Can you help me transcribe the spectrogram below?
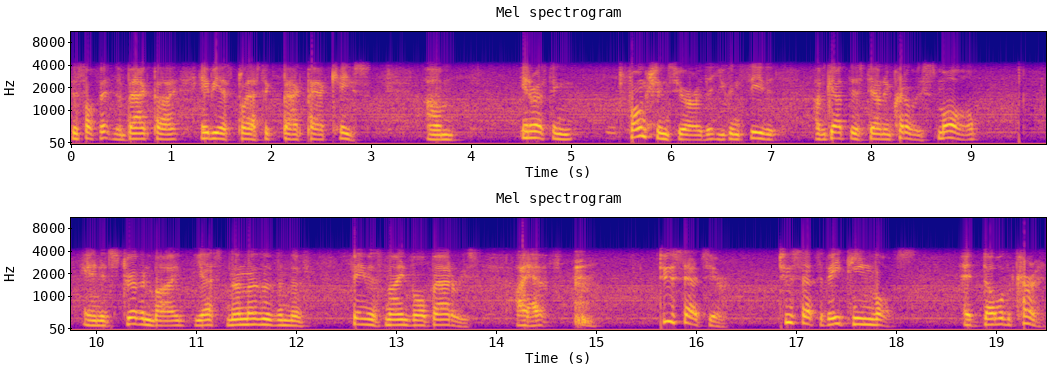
This will fit in a backpack, ABS plastic backpack case. Um, interesting functions here are that you can see that I've got this down incredibly small and it's driven by, yes, none other than the famous 9 volt batteries. I have two sets here, two sets of 18 volts at double the current.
